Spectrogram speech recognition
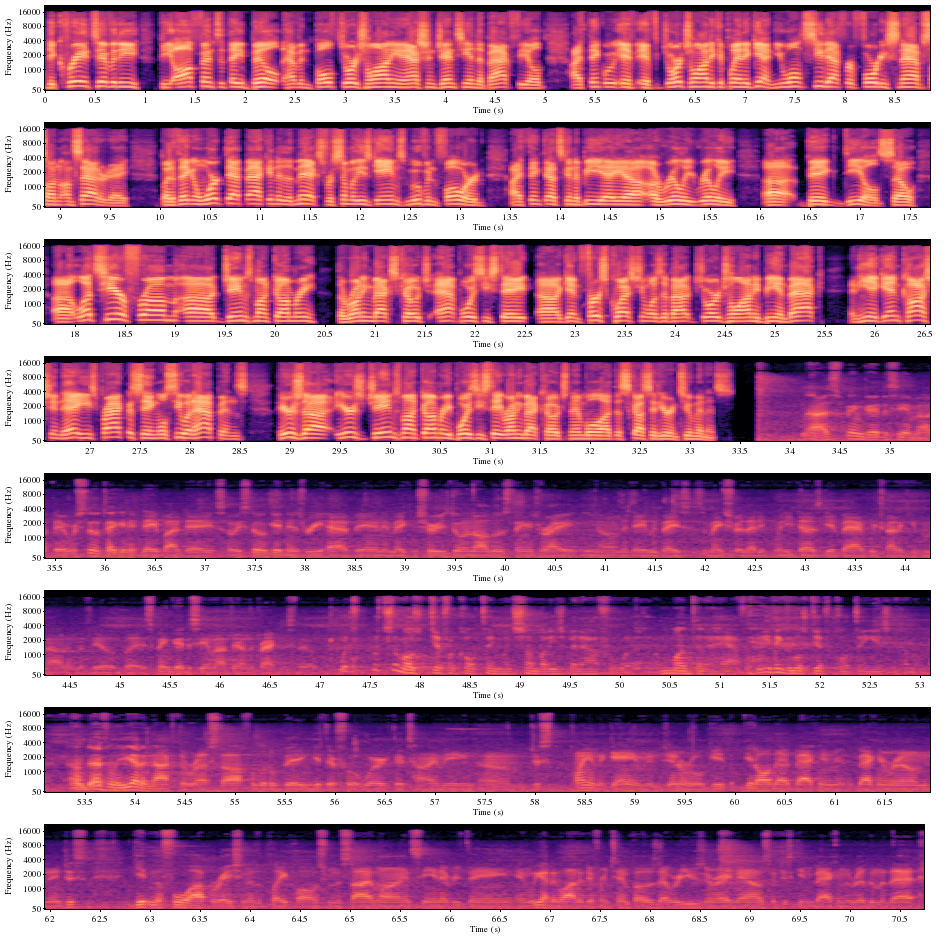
the creativity, the offense that they built, having both George Holani and Ashton Jeanty in the backfield. I think if, if George Holani can play, and again, you won't see that for 40 snaps on, on Saturday, but if they can work that back into the mix for some of these games moving forward, I think that's going to be a, uh, a really, really uh, big deal. So uh, let's hear from uh, James Montgomery, the running backs coach at Boise State. Uh, again, first question was about George Holani being back. And he again cautioned, "Hey, he's practicing. We'll see what happens." Here's uh here's James Montgomery, Boise State running back coach, and then we'll uh, discuss it here in two minutes. Nah, it's been good to see him out there. We're still taking it day by day, so he's still getting his rehab in and making sure he's doing all those things right, you know, on a daily basis to make sure that when he does get back, we try to keep him out on the field. But it's been good to see him out there on the practice field. What's, what's the most difficult thing when somebody's been out for what is it, a month and a half? What do you think the most difficult thing is in coming back? Um, definitely, you got to knock the rust off a little bit and get their footwork, their timing, um, just playing the game in general. Get get all that back in back in realm, and then just getting the full operation of the play calls from the sideline, seeing everything. And we got a lot of different tempos that we're using right now, so just getting back in the rhythm of that.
